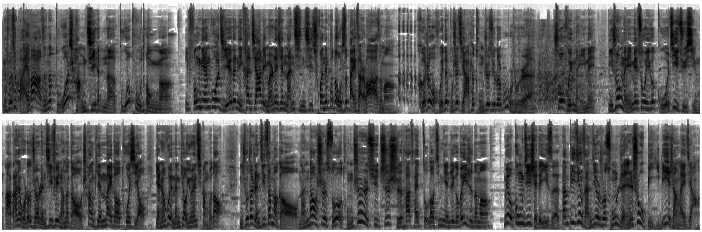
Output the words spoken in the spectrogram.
你说这白袜子那多常见呢，多普通啊！你逢年过节的，你看家里面那些男亲戚穿的不都是白色袜子吗？合着我回的不是家，是同志俱乐部，是不是？说回梅梅，你说梅梅作为一个国际巨星啊，大家伙都知道人气非常的高，唱片卖到脱销，演唱会门票永远抢不到。你说她人气这么高，难道是所有同志去支持她才走到今天这个位置的吗？没有攻击谁的意思，但毕竟咱就是说从人数比例上来讲，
